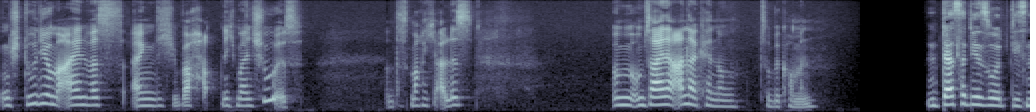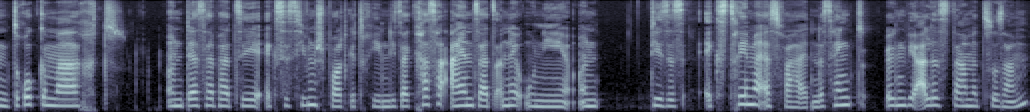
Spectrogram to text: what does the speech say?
ein Studium ein, was eigentlich überhaupt nicht mein Schuh ist. Und das mache ich alles, um, um seine Anerkennung zu bekommen. Und das hat ihr so diesen Druck gemacht und deshalb hat sie exzessiven Sport getrieben. Dieser krasse Einsatz an der Uni und dieses extreme Essverhalten, das hängt irgendwie alles damit zusammen.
